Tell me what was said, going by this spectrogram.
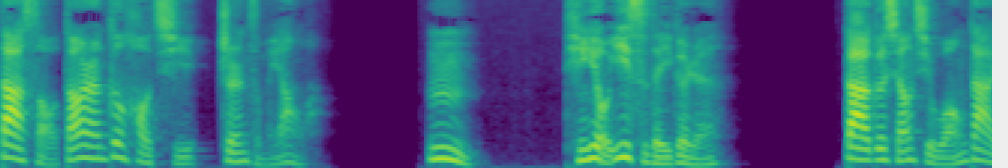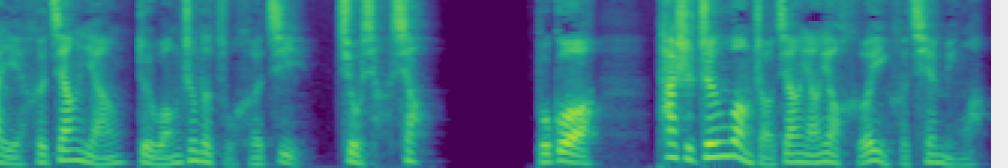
大嫂当然更好奇这人怎么样了。嗯，挺有意思的一个人。大哥想起王大爷和江阳对王峥的组合技就想笑。不过他是真忘找江阳要合影和签名了。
